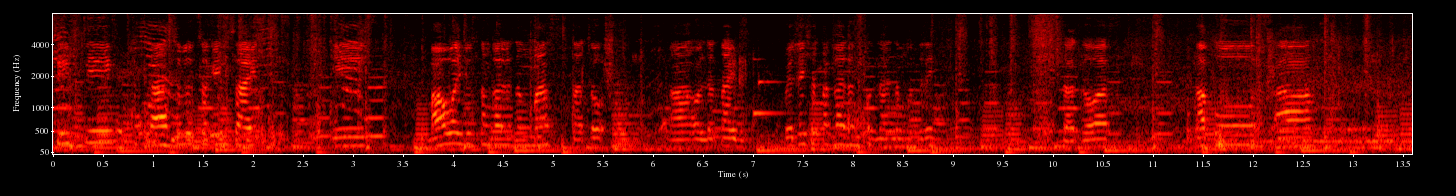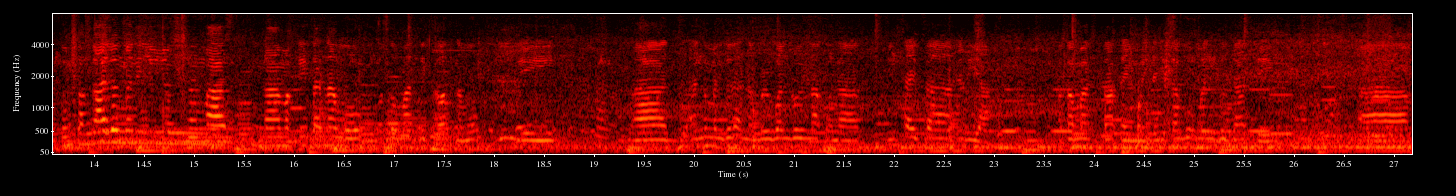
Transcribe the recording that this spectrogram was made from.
safety sa sulod sa game site is bawal yung tanggalan ng mask nato ah, all the time. Pwede siya tanggalan pag nanang mo sa gawas. Tapos, ah, kung tanggalon man ninyo yung mask na makita na mo, automatic out na mo. May, ah, ano man doon, number one rule na ako na inside sa area, makamas na kayo, may nahitabo man doon dati. Um,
